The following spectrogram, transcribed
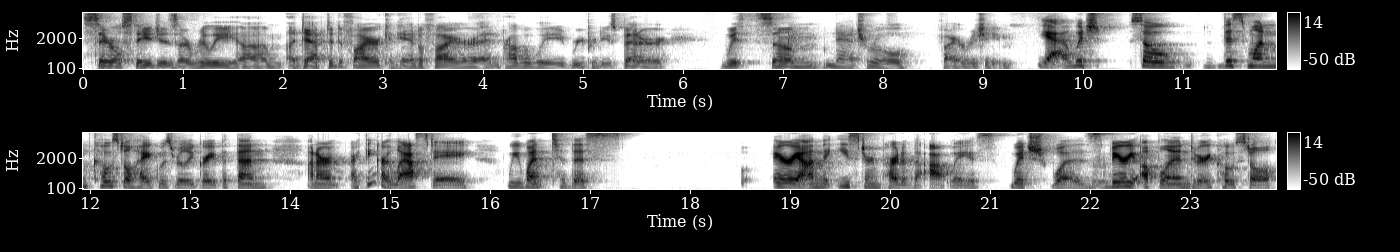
seral stages are really um, adapted to fire, can handle fire, and probably reproduce better with some natural fire regime. Yeah, which so this one coastal hike was really great, but then on our I think our last day, we went to this area on the eastern part of the Otways, which was Mm. very upland, very coastal,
